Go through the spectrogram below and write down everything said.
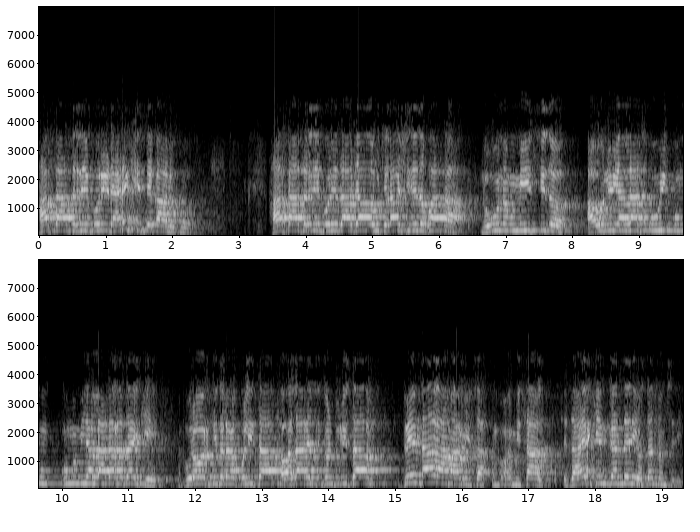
حتا تر دې پوری ډایرک انتقال وکړو حتا تر دې پوری دا جا او چې راشي د خواتا نو نو ميسي دو او نو الله د اومي اومي الله د غځای کې پورا ور کې د لغ پولیس او الله رسول کنټرول صاحب دویم دا عمل مثال چې ظاهر کې هم ګندري او دنم سړي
